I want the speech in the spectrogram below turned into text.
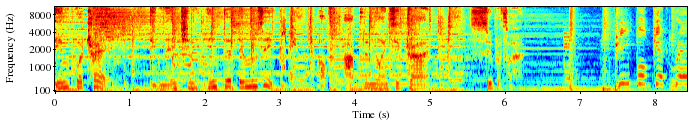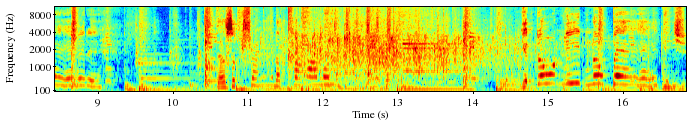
im Portrait, die Menschen hinter der Musik auf 98.3 Superfly. People get ready. There's a train a coming. You don't need no baggage.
